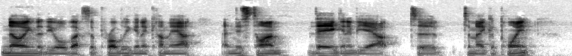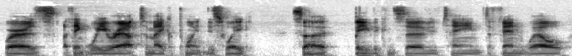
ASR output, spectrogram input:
knowing that the All Blacks are probably going to come out, and this time they're going to be out to to make a point. Whereas I think we were out to make a point this week. So be the conservative team, defend well,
